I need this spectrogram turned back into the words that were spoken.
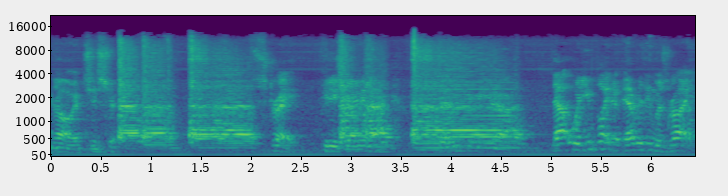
No, it's just straight. Can you show me that? Uh, That where you played it, everything was right.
